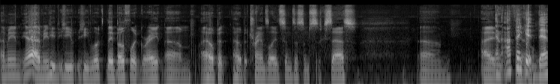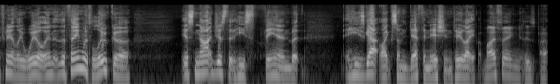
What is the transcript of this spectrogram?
I mean, yeah, I mean, he he he looked. They both look great. Um, I hope it I hope it translates into some success. Um, I and I think you know, it definitely will. And the thing with Luka, it's not just that he's thin, but he's got like some definition too. Like my thing is, I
